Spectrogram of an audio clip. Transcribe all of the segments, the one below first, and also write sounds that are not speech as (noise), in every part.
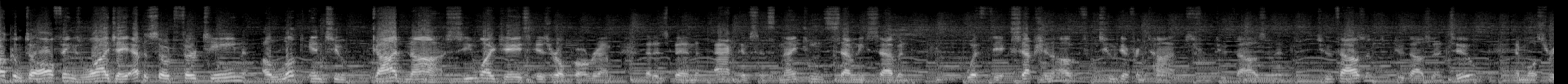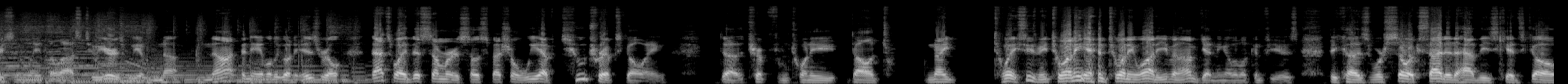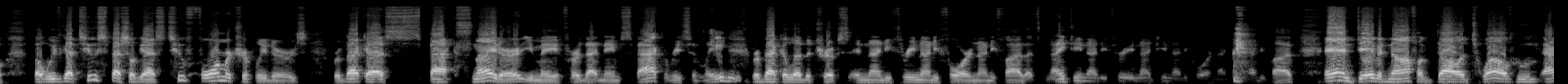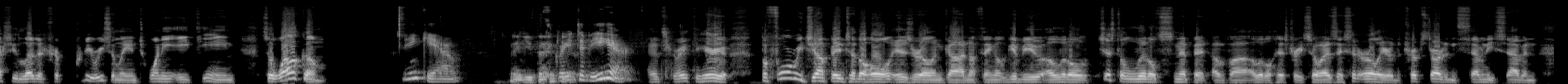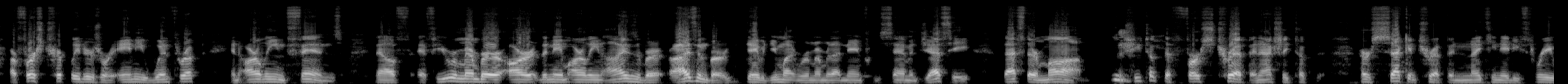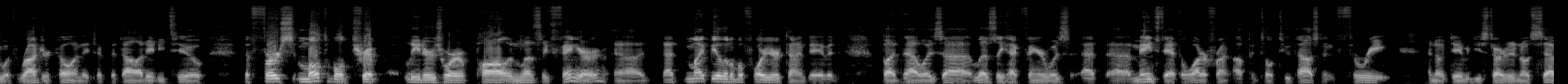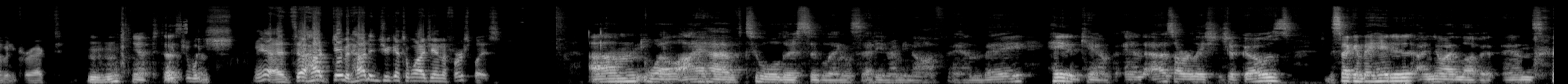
Welcome to All Things YJ, episode 13, a look into Gadna, CYJ's Israel program that has been active since 1977, with the exception of two different times from 2000, 2000 to 2002, and most recently, the last two years, we have not, not been able to go to Israel. That's why this summer is so special. We have two trips going. Uh, the trip from $20 night 20, excuse me, 20 (laughs) and 21. Even I'm getting a little confused because we're so excited to have these kids go. But we've got two special guests, two former trip leaders, Rebecca Spack Snyder. You may have heard that name Spack recently. Mm-hmm. Rebecca led the trips in 93, 94, and 95. That's 1993, 1994, 1995. and David Knopf of Dalet 12, who actually led a trip pretty recently in 2018. So welcome. Thank you. Thank you. Thank it's great to be here. It's great to hear you. Before we jump into the whole Israel and Gadna thing, I'll give you a little, just a little snippet of uh, a little history. So, as I said earlier, the trip started in '77. Our first trip leaders were Amy Winthrop and Arlene Finns. Now, if, if you remember our the name Arlene Eisenberg, Eisenberg, David, you might remember that name from Sam and Jesse. That's their mom. So she took the first trip and actually took her second trip in 1983 with Roger Cohen. They took the Dalet 82. The first multiple trip leaders were Paul and Leslie Finger. Uh, that might be a little before your time, David, but that was uh, Leslie Heckfinger was at uh, mainstay at the waterfront up until 2003. I know, David, you started in 07, correct? Mm-hmm. Yeah, which, which, yeah. So how, David, how did you get to YJ in the first place? Um, well, I have two older siblings, Eddie and Remy Knopf, and they hated camp. And as our relationship goes, the second they hated it, I knew I'd love it, and (laughs) (laughs)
